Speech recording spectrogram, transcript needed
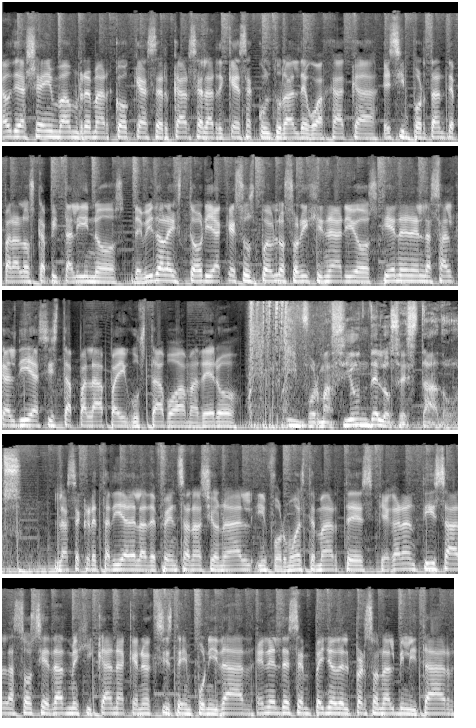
Claudia Sheinbaum remarcó que acercarse a la riqueza cultural de Oaxaca es importante para los capitalinos debido a la historia que sus pueblos originarios tienen en las alcaldías Iztapalapa y Gustavo Amadero. Información de los estados. La Secretaría de la Defensa Nacional informó este martes que garantiza a la sociedad mexicana que no existe impunidad en el desempeño del personal militar,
